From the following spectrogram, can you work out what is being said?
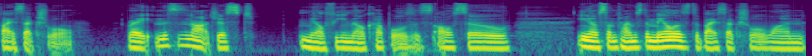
bisexual, right? And this is not just male female couples, it's also, you know, sometimes the male is the bisexual one.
